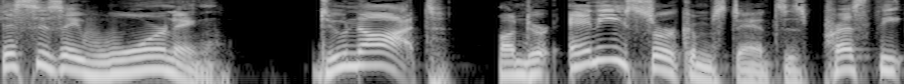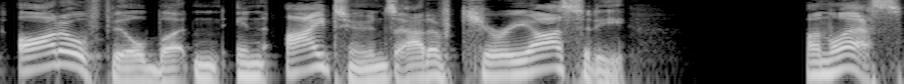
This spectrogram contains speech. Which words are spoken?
this is a warning. Do not under any circumstances, press the autofill button in iTunes out of curiosity. Unless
